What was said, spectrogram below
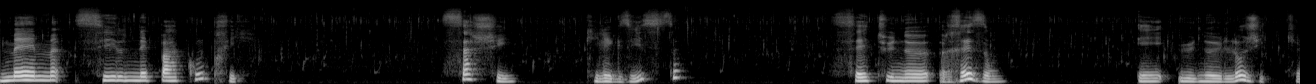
même s'il n'est pas compris. Sachez qu'il existe, c'est une raison et une logique.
